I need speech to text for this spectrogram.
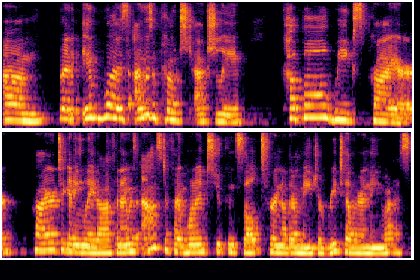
Um, but it was. I was approached actually a couple weeks prior prior to getting laid off, and I was asked if I wanted to consult for another major retailer in the U.S.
